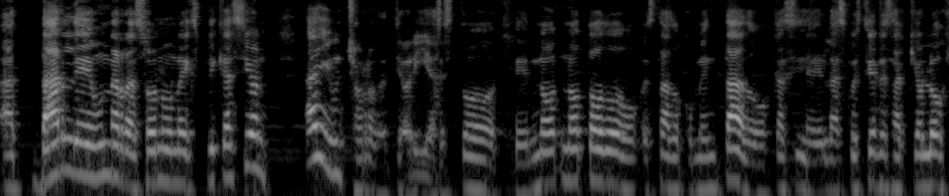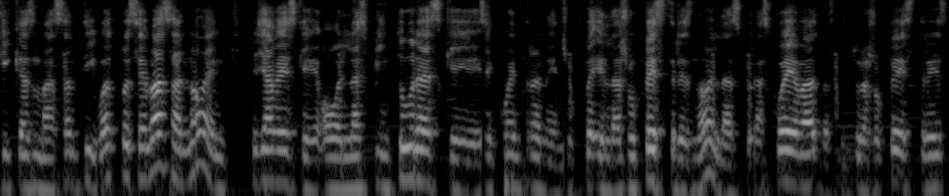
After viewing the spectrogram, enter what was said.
a darle una razón, una explicación. Hay un chorro de teorías. Esto eh, no, no todo está documentado. Casi eh, las cuestiones arqueológicas más antiguas, pues se basan, ¿no? En, pues, ya ves que, o en las pinturas que se encuentran en, en las rupestres, ¿no? En las, las, cuevas, las pinturas rupestres,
